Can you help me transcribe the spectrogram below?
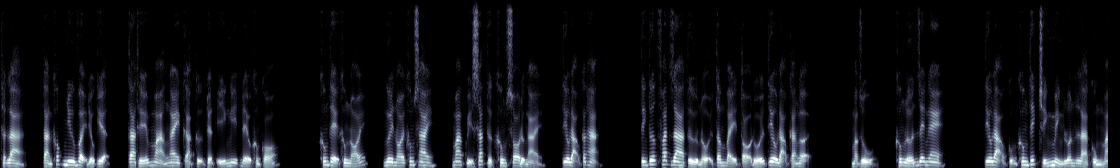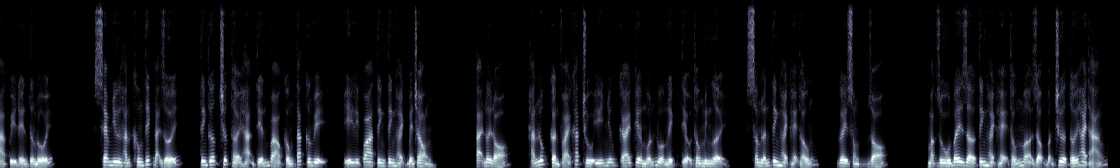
Thật là, tàn khốc như vậy điều kiện, ta thế mà ngay cả cự tuyệt ý nghĩ đều không có. Không thể không nói, ngươi nói không sai, ma quỷ xác thực không so được ngài, tiêu đạo các hạ. Tinh tước phát ra từ nội tâm bày tỏ đối tiêu đạo ca ngợi. Mặc dù, không lớn dễ nghe, tiêu đạo cũng không thích chính mình luôn là cùng ma quỷ đến tương đối. Xem như hắn không thích đại giới, tinh tước trước thời hạn tiến vào công tác cương vị, ý qua tinh tinh hạch bên trong. Tại nơi đó hắn lúc cần phải khắc chú ý những cái kia muốn đùa nghịch tiểu thông minh người, xâm lấn tinh hạch hệ thống, gây sóng gió. Mặc dù bây giờ tinh hạch hệ thống mở rộng vẫn chưa tới hai tháng,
